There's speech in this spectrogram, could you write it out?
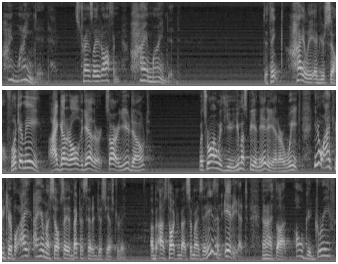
High minded. It's translated often. High minded. To think highly of yourself. Look at me. I got it all together. Sorry, you don't. What's wrong with you? You must be an idiot or weak. You know, I have to be careful. I, I hear myself say that. In fact, I said it just yesterday. I was talking about somebody I said, he's an idiot. And I thought, oh, good grief.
